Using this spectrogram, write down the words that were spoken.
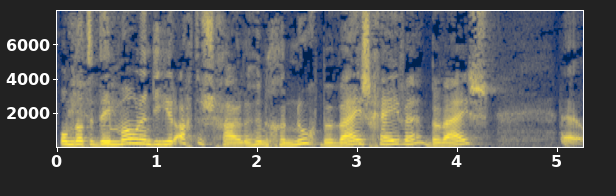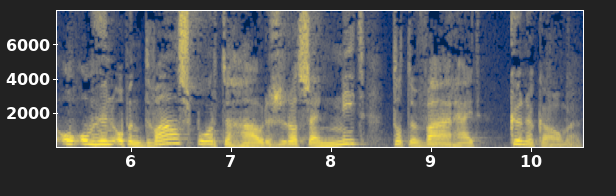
Omdat de demonen die hierachter schuilen hun genoeg bewijs geven, bewijs, eh, om, om hun op een dwaalspoor te houden, zodat zij niet tot de waarheid kunnen komen.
